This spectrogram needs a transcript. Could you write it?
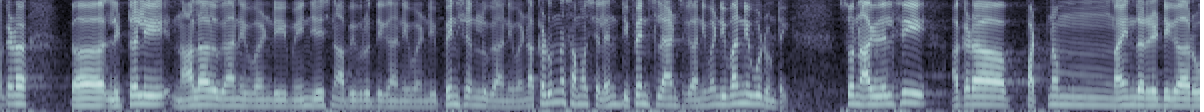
అక్కడ లిటరలీ నాలాలు కానివ్వండి మేము చేసిన అభివృద్ధి కానివ్వండి పెన్షన్లు కానివ్వండి అక్కడ ఉన్న సమస్యలు అండ్ డిఫెన్స్ ల్యాండ్స్ కానివ్వండి ఇవన్నీ కూడా ఉంటాయి. సో నాకు తెలిసి అక్కడ పట్నం మహేందర్ రెడ్డి గారు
